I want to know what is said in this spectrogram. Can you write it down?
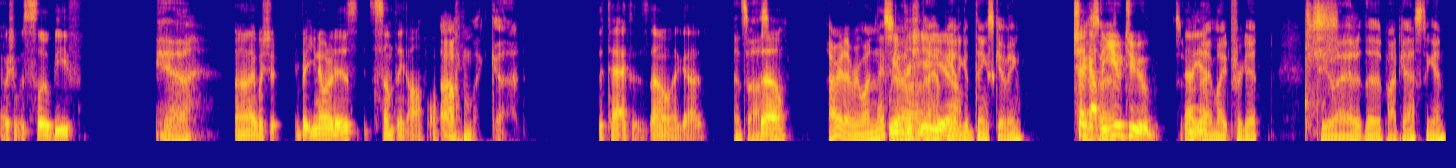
I wish it was Slowbeef. Yeah. Uh, I wish it, but you know what it is? It's something awful. Oh my god. The taxes. Oh my god. That's awesome. So All right, everyone. Nice We to- appreciate I hope you you. had a good Thanksgiving. check out the uh, YouTube. So Oh, yeah. I might forget to uh, edit the podcast again.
